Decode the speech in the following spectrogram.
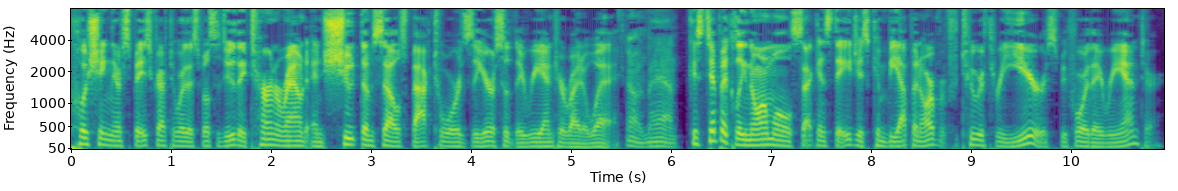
pushing their spacecraft to where they're supposed to do, they turn around and shoot themselves back towards the Earth so that they re-enter right away. oh man, Because typically normal second stages can be up in orbit for two or three years before they re-enter.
